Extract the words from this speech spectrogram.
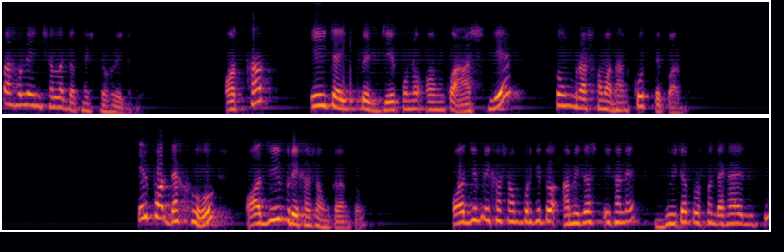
তাহলে ইনশাল্লাহ যথেষ্ট হয়ে যাবে। অর্থাৎ এই টাইপের যে কোনো অঙ্ক আসলে তোমরা সমাধান করতে পারবে। এরপর দেখো, অজীব রেখা সংক্রান্ত। অজীব রেখা সম্পর্কিত আমি জাস্ট এখানে দুইটা প্রশ্ন দেখা দিচ্ছি।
